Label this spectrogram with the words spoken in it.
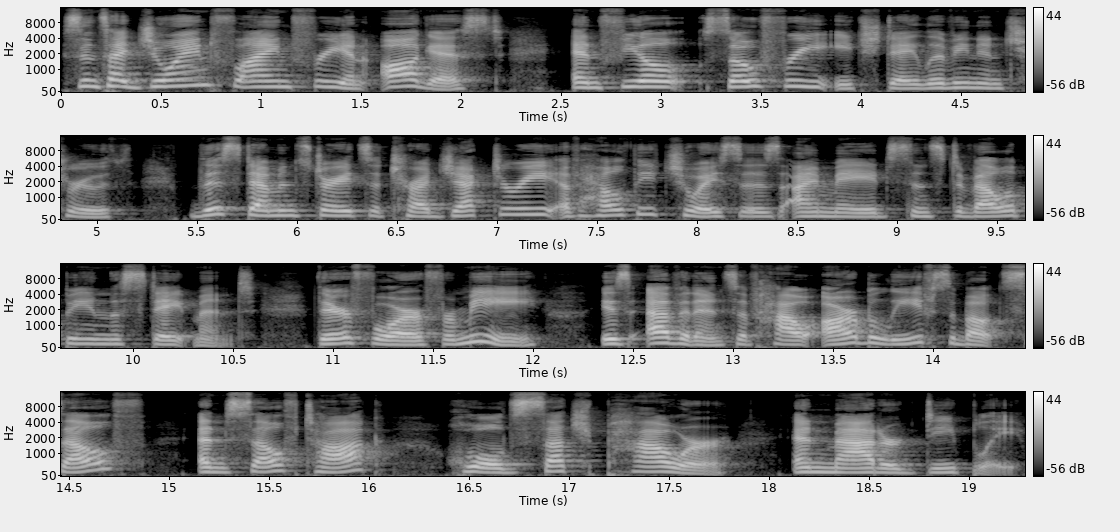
Since I joined Flying Free in August and feel so free each day living in truth, this demonstrates a trajectory of healthy choices I made since developing the statement. Therefore, for me, is evidence of how our beliefs about self and self talk hold such power and matter deeply.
